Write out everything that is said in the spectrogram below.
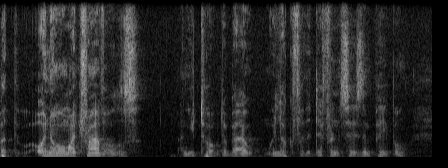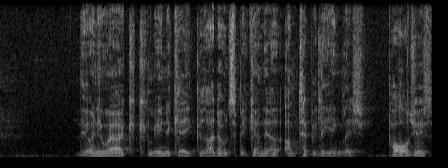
but in all my travels, and you talked about we look for the differences in people, the only way I could communicate, because I don't speak any other, I'm typically English, apologies,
